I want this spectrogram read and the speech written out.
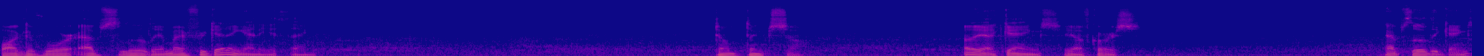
Fog of War, absolutely. Am I forgetting anything? Don't think so. Oh yeah, gangs. Yeah, of course. Absolutely gang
